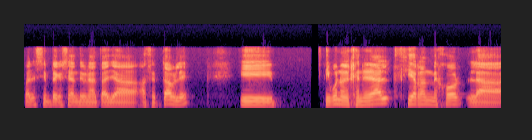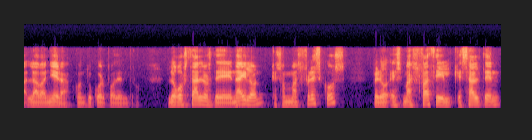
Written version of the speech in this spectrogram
¿vale? Siempre que sean de una talla aceptable y, bueno, en general cierran mejor la, la bañera con tu cuerpo dentro. Luego están los de nylon, que son más frescos pero es más fácil que salten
